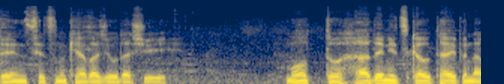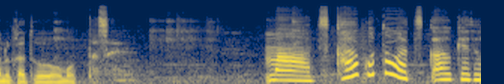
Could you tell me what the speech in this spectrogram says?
伝説のキャバ嬢だしもっと派手に使うタイプなのかと思ったぜ。まあ使うことは使うけど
